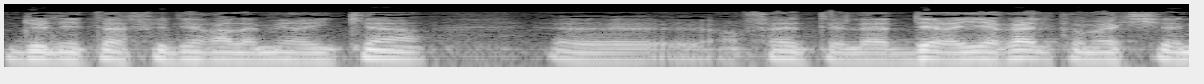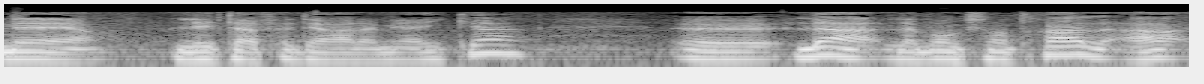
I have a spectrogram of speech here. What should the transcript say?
de l'État fédéral américain, euh, en fait, elle a derrière elle comme actionnaire l'État fédéral américain. là, la Banque centrale a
